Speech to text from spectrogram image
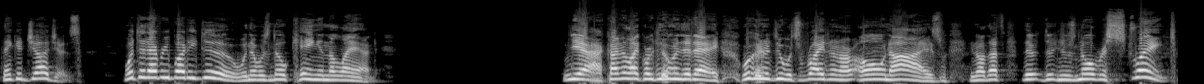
Think of Judges. What did everybody do when there was no king in the land? Yeah, kind of like we're doing today. We're going to do what's right in our own eyes. You know, that's, there, there's no restraint.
